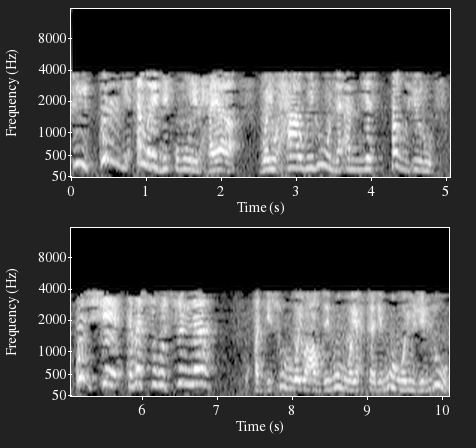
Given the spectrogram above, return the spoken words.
في كل أمر من أمور الحياة ويحاولون أن يستظهروا كل شيء تمسه السنة يقدسوه ويعظموه ويحترموه ويجلوه.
